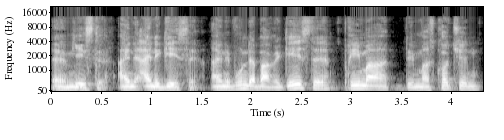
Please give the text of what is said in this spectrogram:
Ähm, Geste. Eine, eine Geste. Eine wunderbare Geste. Prima. Dem Maskottchen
